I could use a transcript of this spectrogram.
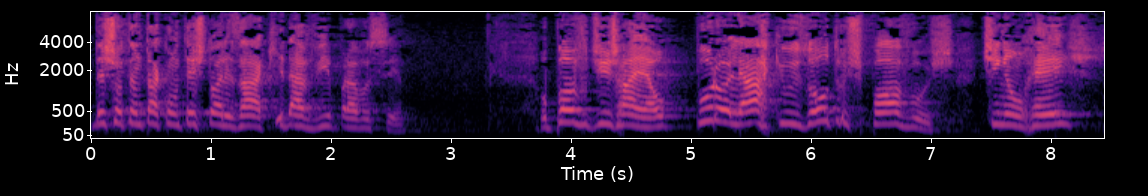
deixa eu tentar contextualizar aqui Davi para você. O povo de Israel, por olhar que os outros povos tinham reis,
